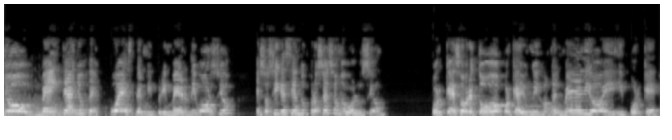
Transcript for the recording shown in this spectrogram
yo? 20 años después de mi primer divorcio, eso sigue siendo un proceso en evolución. ¿Por qué? Sobre todo porque hay un hijo en el medio y, y porque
